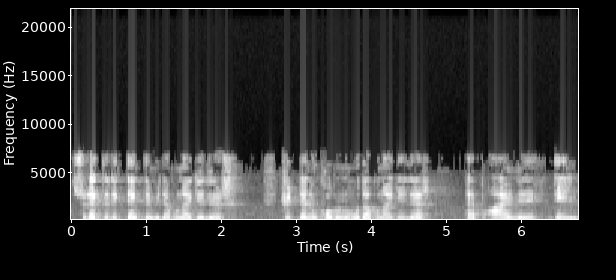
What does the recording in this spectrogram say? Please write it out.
süreklilik denklemi de buna gelir kütlenin korunumu da buna gelir. Hep aynı dil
